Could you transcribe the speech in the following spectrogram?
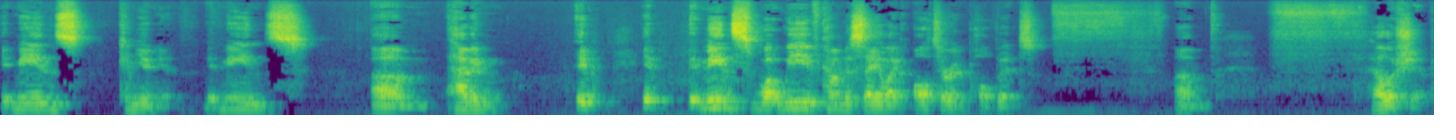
It means communion. It means um, having it. It it means what we've come to say like altar and pulpit um, fellowship,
